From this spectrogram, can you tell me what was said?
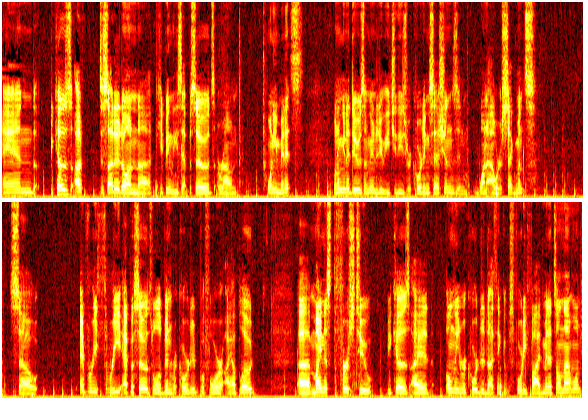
And because I've decided on uh, keeping these episodes around 20 minutes, what I'm going to do is I'm going to do each of these recording sessions in one hour segments. So every three episodes will have been recorded before I upload, uh, minus the first two, because I had only recorded, I think it was 45 minutes on that one.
